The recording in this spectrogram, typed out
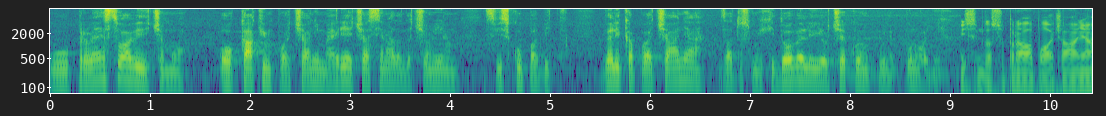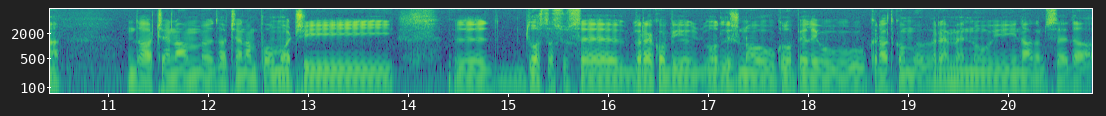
u prvenstvo, a vidit ćemo o kakvim pojačanjima je riječ. Ja se nadam da će oni nam svi skupa biti velika pojačanja, zato smo ih i doveli i očekujemo puno, od njih. Mislim da su prava pojačanja, da će nam, pomoći i e, dosta su se, rekao bi, odlično uklopili u kratkom vremenu i nadam se da,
